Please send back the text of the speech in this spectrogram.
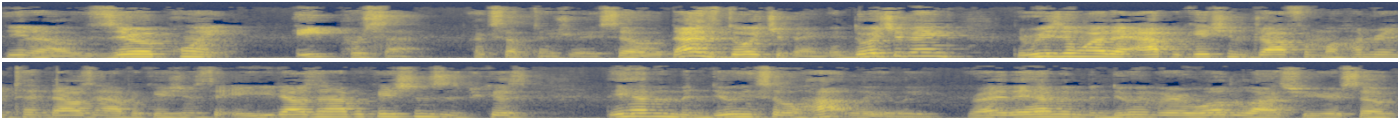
you know, 0.8% acceptance rate. So that's Deutsche Bank. And Deutsche Bank, the reason why their application dropped from 110,000 applications to 80,000 applications is because they haven't been doing so hot lately, right? They haven't been doing very well the last few years. So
